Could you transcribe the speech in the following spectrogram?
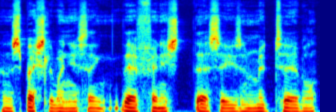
And especially when you think they've finished their season mid table,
